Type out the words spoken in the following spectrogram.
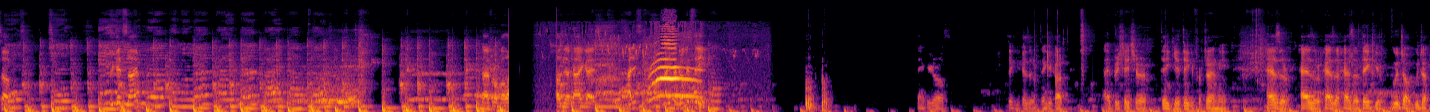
what's up? We get snipe? Hi from. Hi guys. Alice, Alisa, Grofis 3. Thank you girls. Thank you guys. Thank you heart. I appreciate your thank you, thank you for joining me. Hazard, Hazard, Hazard, Hazard, thank you. Good job, good job,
